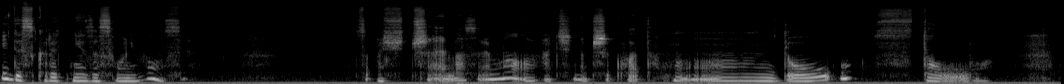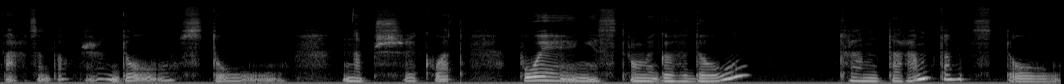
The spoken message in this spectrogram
i dyskretnie zasłonił wąsy. Coś trzeba zrymować, na przykład hmm, dół, stół. Bardzo dobrze, dół, stół. Na przykład płynie strumyk w dół, tram, taram, tam, stół.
